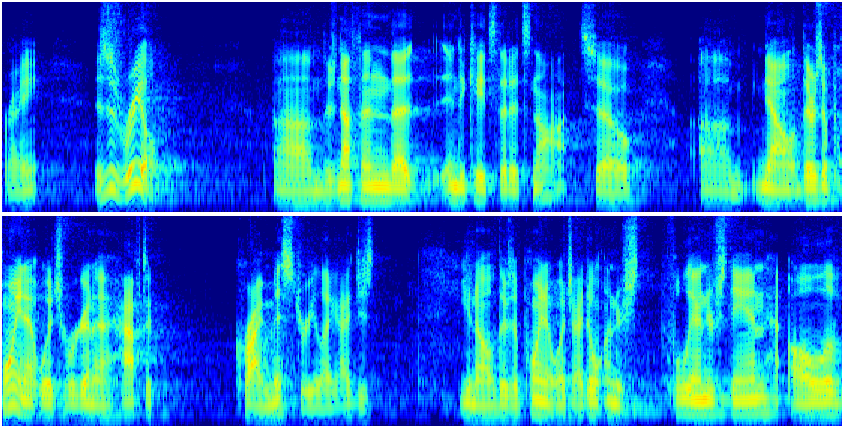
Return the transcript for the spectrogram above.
right? This is real. Um, there's nothing that indicates that it's not. So um, now there's a point at which we're going to have to cry mystery. Like I just, you know, there's a point at which I don't under, fully understand all of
